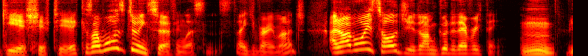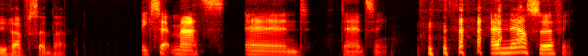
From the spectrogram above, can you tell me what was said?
gear shift here because I was doing surfing lessons. Thank you very much. And I've always told you that I'm good at everything Mm, you have said that. except maths and dancing, and now surfing.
